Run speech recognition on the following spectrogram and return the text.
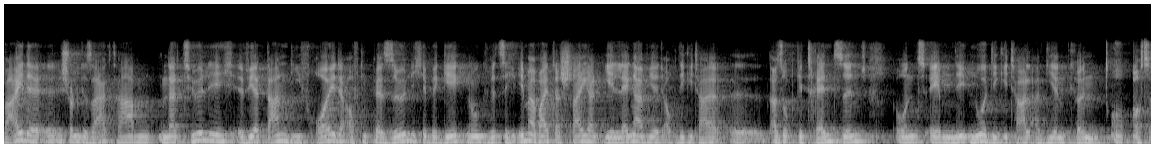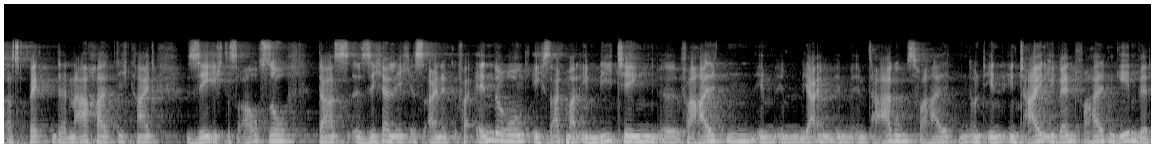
beide äh, schon gesagt haben, natürlich wird dann die Freude auf die persönliche Begegnung wird sich immer weiter steigern, je länger wir auch digital, äh, also getrennt sind und eben nur digital agieren können. Und aus Aspekten der Nachhaltigkeit sehe ich das auch so dass äh, sicherlich es eine Veränderung, ich sage mal, im Meetingverhalten, im, im, ja, im, im, Tagungsverhalten und in, in Teileventverhalten geben wird.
